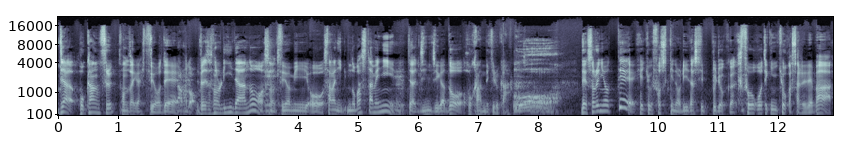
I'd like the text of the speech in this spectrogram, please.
じゃあ、補完する存在が必要で、なるほどそのリーダーのその強みをさらに伸ばすために、じゃあ人事がどう補完できるか。おお。で、それによって、結局組織のリーダーシップ力が総合的に強化されれば、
